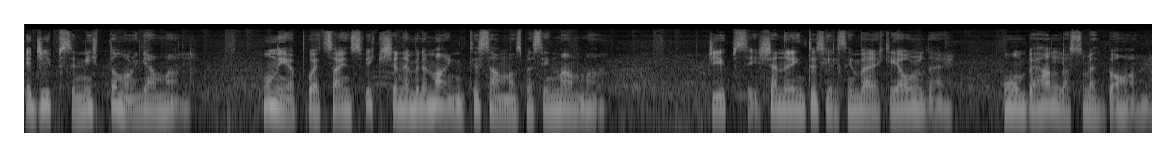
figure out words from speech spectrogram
är Gypsy 19 år gammal. Hon är på ett science fiction-evenemang tillsammans med sin mamma. Gypsy känner inte till sin verkliga ålder och hon behandlas som ett barn.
